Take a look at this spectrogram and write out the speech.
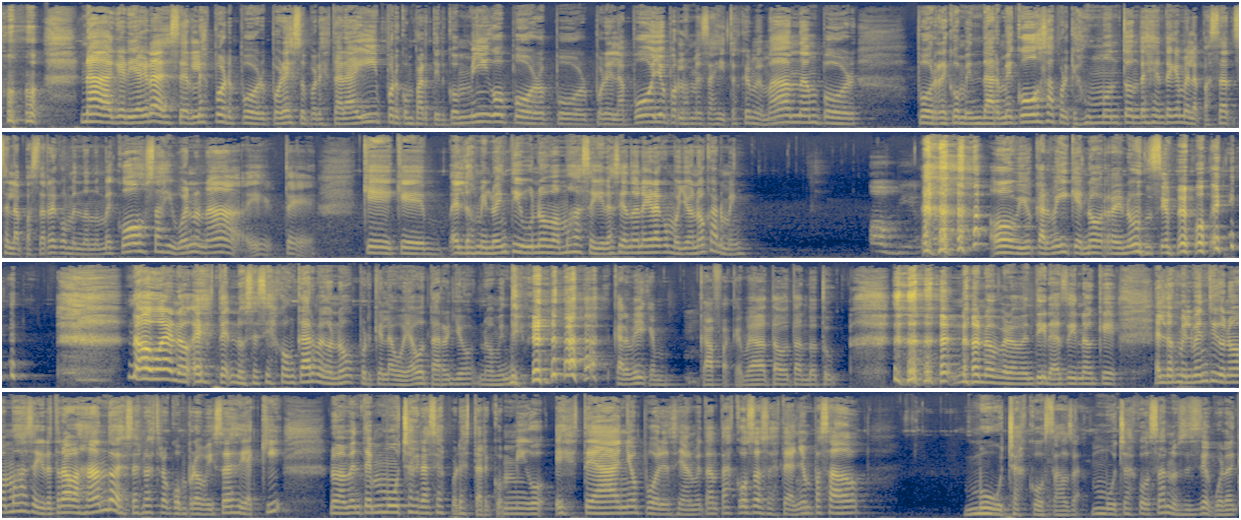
nada, quería agradecerles por, por, por eso, por estar ahí, por compartir conmigo, por, por, por el apoyo, por los mensajitos que me mandan, por por recomendarme cosas, porque es un montón de gente que me la pasa, se la pasa recomendándome cosas y bueno, nada, este, que, que el 2021 vamos a seguir haciendo negra como yo, ¿no, Carmen? Obvio. Obvio, Carmen, y que no, renuncie, me voy. No, bueno, este, no sé si es con Carmen o no, porque la voy a votar yo, no mentira. Carmen, que cafa, que me vas a estar votando tú. no, no, pero mentira, sino que el 2021 vamos a seguir trabajando, ese es nuestro compromiso desde aquí. Nuevamente, muchas gracias por estar conmigo este año, por enseñarme tantas cosas. Este año han pasado muchas cosas, o sea, muchas cosas, no sé si se acuerdan.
